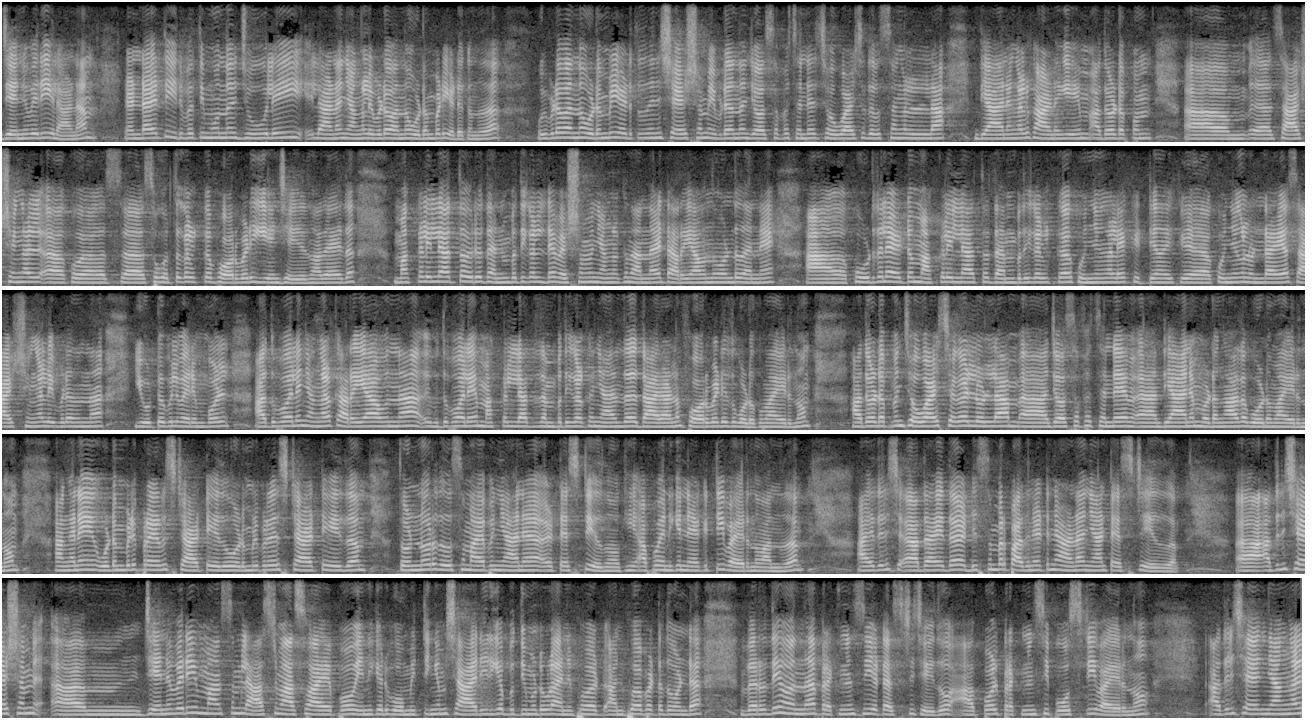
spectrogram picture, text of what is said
ജനുവരിയിലാണ്. രണ്ടായിരത്തി ഇരുപത്തി മൂന്ന് ജൂലൈയിലാണ് ഞങ്ങൾ ഇവിടെ വന്ന് ഉടമ്പടി എടുക്കുന്നത്. ഇവിടെ വന്ന് ഉടമ്പടി എടുത്തതിന് ശേഷം ഇവിടെ നിന്ന് ജോസഫ് അച്ഛന്റെ ചൊവ്വാഴ്ച ദിവസങ്ങളിലുള്ള ധ്യാനങ്ങൾ കാണുകയും അതോടൊപ്പം സാക്ഷ്യങ്ങൾ സുഹൃത്തുക്കൾക്ക് ഫോർവേഡ് ചെയ്യുകയും ചെയ്തിരുന്നു. അതായത് മക്കളില്ലാത്ത ഒരു ദമ്പതികളുടെ വിഷമം ഞങ്ങൾക്ക് നന്നായിട്ട് അറിയാവുന്നതുകൊണ്ട് തന്നെ കൂടുതലായിട്ടും മക്കളില്ലാത്ത ദമ്പതികൾക്ക് കുഞ്ഞുങ്ങളെ കിട്ടിയ കുഞ്ഞുങ്ങളുണ്ടായ സാക്ഷ്യങ്ങൾ ഇവിടെ നിന്ന് യൂട്യൂബിൽ വരുമ്പോൾ അതുപോലെ ഞങ്ങൾക്കറിയാവുന്ന ഇതുപോലെ മക്കളില്ലാത്ത ദമ്പതികൾക്ക് ഞാനത് ധാരാളം ഫോർവേഡ് ചെയ്ത് കൊടുക്കുമായിരുന്നു. അതോടൊപ്പം ചൊവ്വാഴ്ചകളിലുള്ള ജോസഫ് അച്ഛന്റെ ധ്യാനം മുടങ്ങാതെ കൂടുമായിരുന്നു. അങ്ങനെ ഉടമ്പടി പ്രയർ സ്റ്റാർട്ട് ചെയ്തു. ഉടമ്പടി പ്രയർ സ്റ്റാർട്ട് ചെയ്ത് തൊണ്ണൂറ് ദിവസമായപ്പോൾ ഞാൻ ടെസ്റ്റ് ചെയ്ത് നോക്കി. അപ്പോൾ എനിക്ക് നെഗറ്റീവായിരുന്നു വന്നത്. അതിന് അതായത് ഡിസംബർ പതിനെട്ടിനാണ് ഞാൻ ടെസ്റ്റ് ചെയ്തത്. അതിനുശേഷം ജനുവരി മാസം ലാസ്റ്റ് മാസമായപ്പോൾ എനിക്കൊരു വോമിറ്റിങ്ങും ശാരീരിക ബുദ്ധിമുട്ടുകളും അനുഭവ അനുഭവപ്പെട്ടതുകൊണ്ട് വെറുതെ ഒന്ന് പ്രഗ്നൻസി ടെസ്റ്റ് ചെയ്തു. അപ്പോൾ പ്രഗ്നൻസി പോസിറ്റീവായിരുന്നു അതിന് ശേ ഞങ്ങൾ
